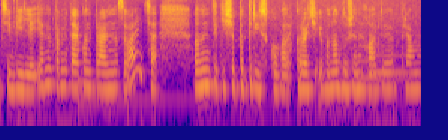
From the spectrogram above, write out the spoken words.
ці білі. Я не пам'ятаю, як вони правильно називаються, але вони такі ще потріскували. Коротше, і воно дуже нагадує. Прям.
